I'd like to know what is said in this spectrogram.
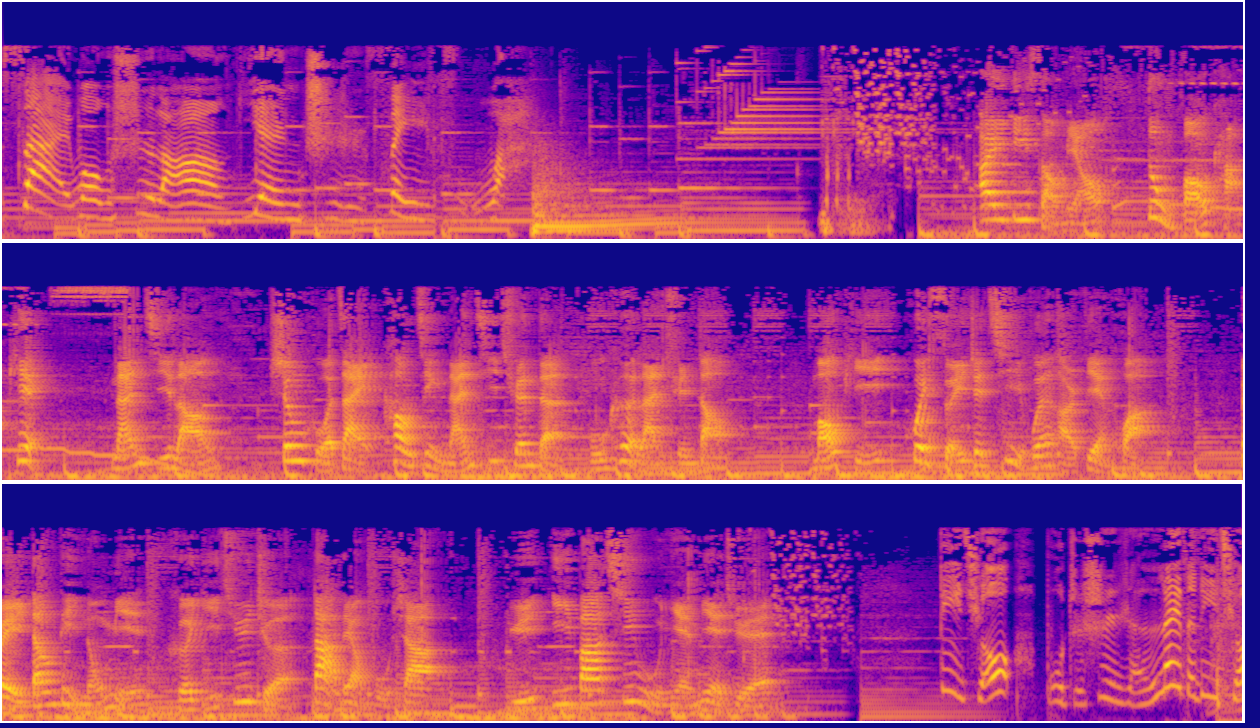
塞翁失狼，焉知非福啊！ID 扫描动保卡片，南极狼。生活在靠近南极圈的福克兰群岛，毛皮会随着气温而变化，被当地农民和移居者大量捕杀，于一八七五年灭绝。地球不只是人类的地球，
